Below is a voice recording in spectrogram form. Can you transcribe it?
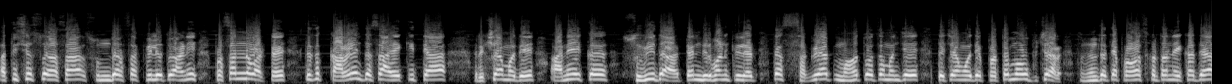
अतिशय असा सुंदर असा फील येतो आणि प्रसन्न वाटतंय. त्याचं कारण तसं आहे की त्या रिक्षामध्ये अनेक सुविधा त्यांनी निर्माण केल्या आहेत. त्या सगळ्यात महत्त्वाचं म्हणजे त्याच्यामध्ये प्रथम उपचार समजा त्या प्रवास करताना एखाद्या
